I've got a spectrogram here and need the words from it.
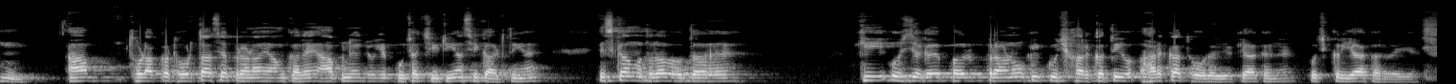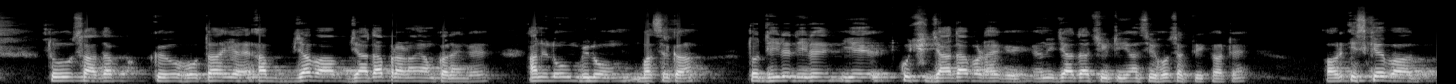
हम्म, आप थोड़ा कठोरता से प्राणायाम करें। आपने जो ये पूछा चीटियाँ सी काटती हैं इसका मतलब होता है कि उस जगह पर प्राणों की कुछ हरकती हरकत हो रही है क्या कहने कुछ क्रिया कर रही है। तो साधक होता ही है। अब जब आप ज़्यादा प्राणायाम करेंगे, अनुलोम विलोम वस्त्र का तो धीरे धीरे ये कुछ ज़्यादा बढ़ेगी, यानी ज़्यादा चीटियाँ सी हो सकती काटें, और इसके बाद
